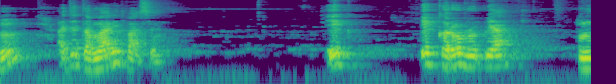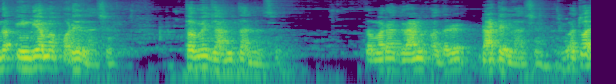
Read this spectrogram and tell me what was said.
હમ? આજે તમારી પાસે એક એક કરોડ રૂપિયા ઇન્ડિયામાં પડેલા છે. તમે જાણતા નથી. તમારા ગ્રાન્ડ ફાધરે દાટેલા છે. અથવા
